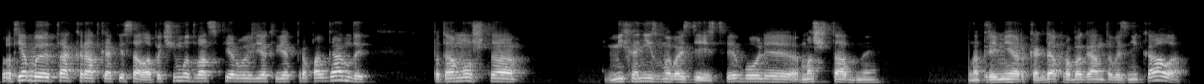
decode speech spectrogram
Вот я бы так кратко описал. А почему 21 век – век пропаганды? Потому что механизмы воздействия более масштабные. Например, когда пропаганда возникала,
